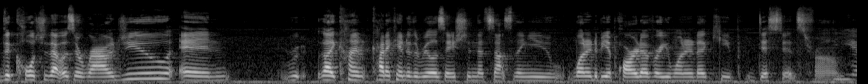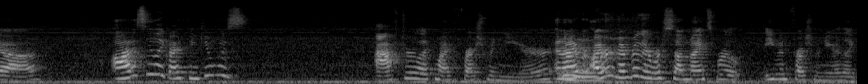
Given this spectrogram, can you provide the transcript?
the culture that was around you and re- like kind kind of came to the realization that's not something you wanted to be a part of or you wanted to keep distance from. Yeah, honestly, like I think it was after like my freshman year, and Mhm. I I remember there were some nights where even freshman year, like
